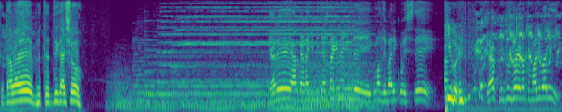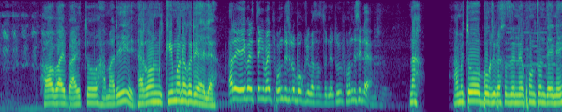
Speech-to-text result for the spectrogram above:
কেটা ভাই ভেতর দিকে আসো। আরে আর বেটা কি বিদেশ থাকি না রে? এই কুমা যে বাড়ি কইছে। কুদ্দুস ভাই এটা তোমারই বাড়ি। হ ভাই বাড়ি তো আমারই। এখন কি মনে করি আইলা? আরে এই বাড়ি থেকে ভাই ফোন দিছিল বকরি বেচার জন্য। তুমি ফোন দিছিলে? না আমি তো বকরি বেচার জন্য ফোন টোন দেই নেই।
